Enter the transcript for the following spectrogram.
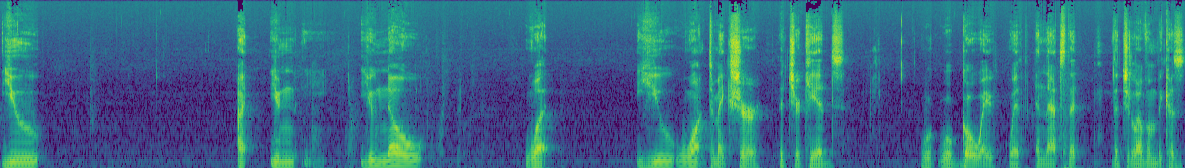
you i you you know what you want to make sure that your kids will, will go away with, and that's that that you love them because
